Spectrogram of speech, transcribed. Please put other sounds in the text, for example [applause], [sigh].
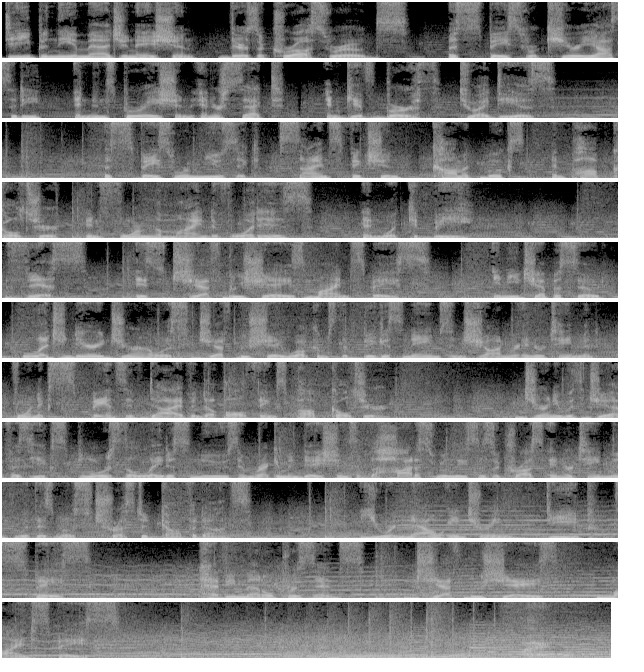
Deep in the imagination, there's a crossroads, a space where curiosity and inspiration intersect and give birth to ideas. A space where music, science fiction, comic books, and pop culture inform the mind of what is and what could be. This is Jeff Boucher's Mind Space. In each episode, legendary journalist Jeff Boucher welcomes the biggest names in genre entertainment for an expansive dive into all things pop culture. Journey with Jeff as he explores the latest news and recommendations of the hottest releases across entertainment with his most trusted confidants. You are now entering deep space. Heavy Metal presents Jeff Boucher's Mind Space. To Mindspace.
